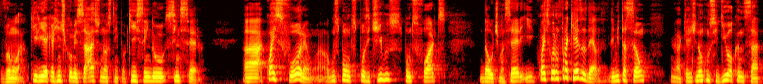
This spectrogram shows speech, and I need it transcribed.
Vamos lá. Queria que a gente começasse o nosso tempo aqui sendo sincero. Ah, quais foram alguns pontos positivos, pontos fortes da última série e quais foram fraquezas dela, limitação ah, que a gente não conseguiu alcançar,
